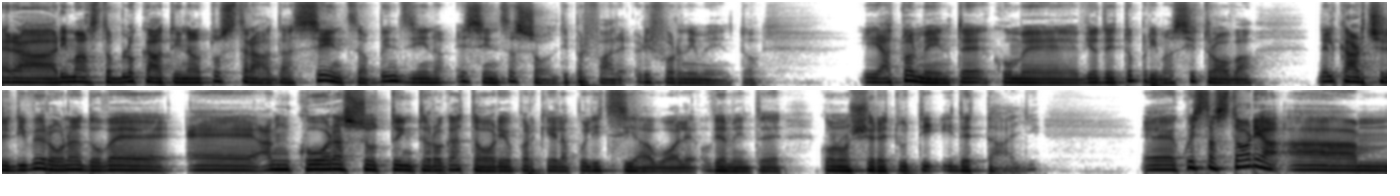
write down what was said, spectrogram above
era rimasto bloccato in autostrada senza benzina e senza soldi per fare rifornimento e attualmente, come vi ho detto prima, si trova nel carcere di Verona dove è ancora sotto interrogatorio perché la polizia vuole ovviamente conoscere tutti i dettagli. Eh, questa storia ha mm,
